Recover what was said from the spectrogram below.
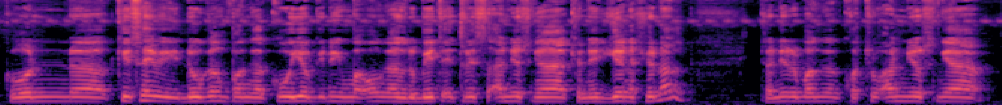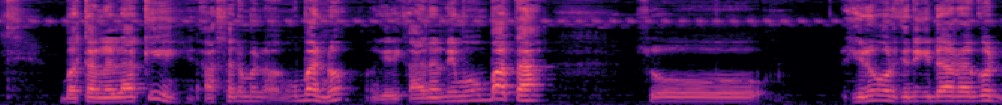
kung uh, kisay dugang pangakuyog ining mao nga lubita 3 anyos nga Canadian national. Kaniro mga 4 anyos nga batang lalaki? Asa naman ang uban no? Ang gikanan nimo ang bata. So hinuon kini idara god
